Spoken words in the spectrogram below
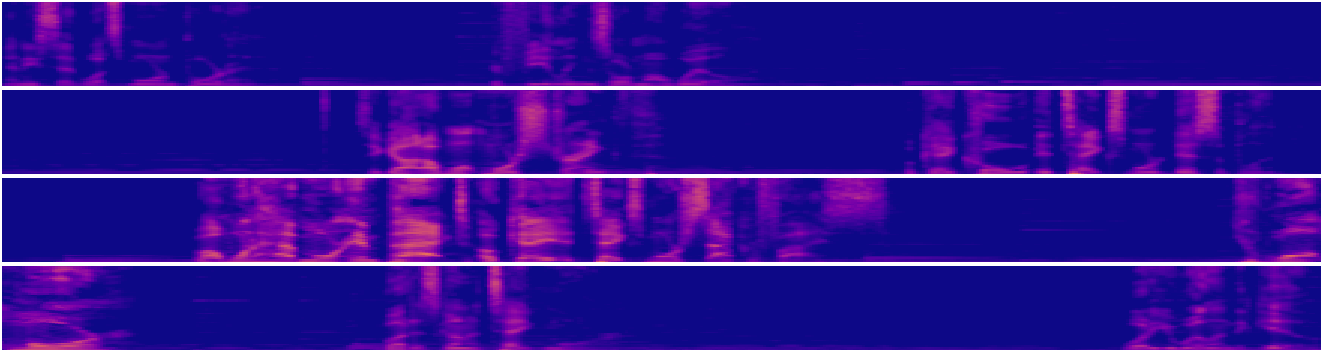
And He said, What's more important, your feelings or my will? See, God, I want more strength. Okay, cool. It takes more discipline. Well, I want to have more impact. Okay, it takes more sacrifice. You want more, but it's going to take more. What are you willing to give?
